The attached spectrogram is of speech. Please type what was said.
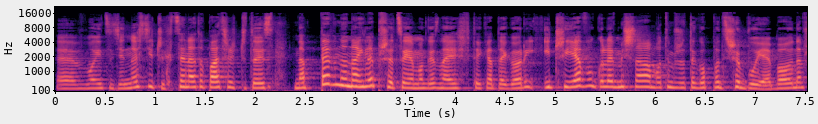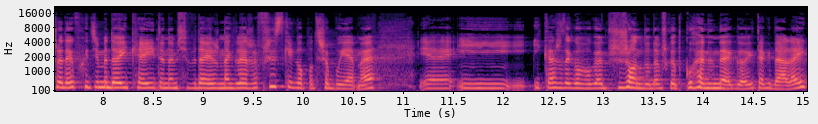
e, w mojej codzienności, czy chcę na to patrzeć, czy to jest na pewno najlepsze, co ja mogę znaleźć w tej kategorii i czy ja w ogóle myślałam o tym, że tego potrzebuję, bo na przykład jak wchodzimy do Ikei, to nam się wydaje, że nagle, że wszystkiego potrzebujemy e, i, i każdego w ogóle przyrządu, na przykład kuchennego i tak dalej.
